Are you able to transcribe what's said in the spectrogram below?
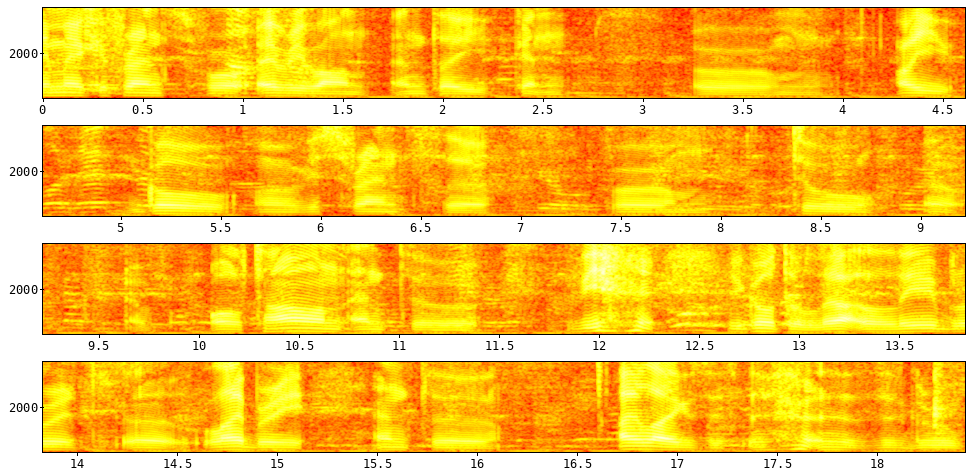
I make friends for everyone, and I can um, I go uh, with friends uh, um, to uh, old town, and uh, we we go to li- library uh, library, and uh, I like this this group.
